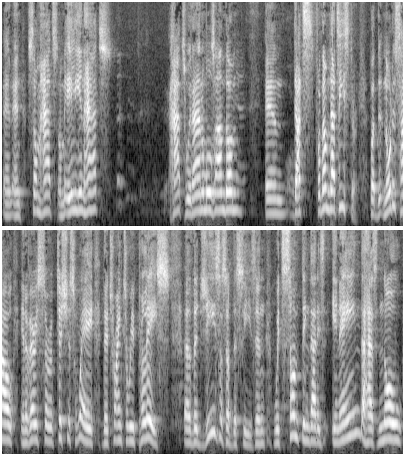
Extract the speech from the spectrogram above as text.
and, and some hats, some alien hats, hats with animals on them. And that's, for them, that's Easter. But the, notice how, in a very surreptitious way, they're trying to replace uh, the Jesus of the season with something that is inane, that has no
